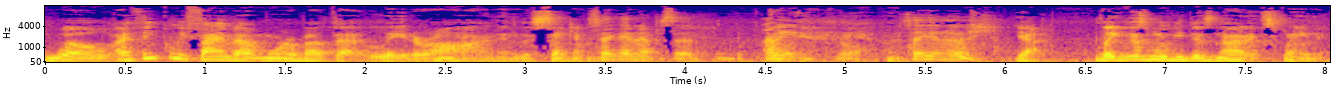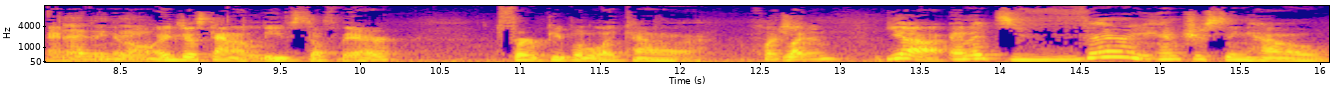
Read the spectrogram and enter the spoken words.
well, I think we find out more about that later on in the second. Second episode. I mean, well, second movie. Yeah. Like this movie does not explain anything, at all. It just kind of leaves stuff there for people to like kind of Question. Like, yeah, and it's very interesting how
